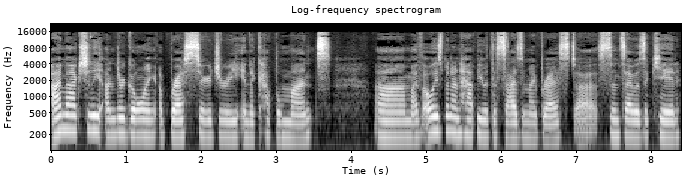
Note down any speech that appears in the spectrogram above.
I'm actually undergoing a breast surgery in a couple months. Um, I've always been unhappy with the size of my breast uh, since I was a kid.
